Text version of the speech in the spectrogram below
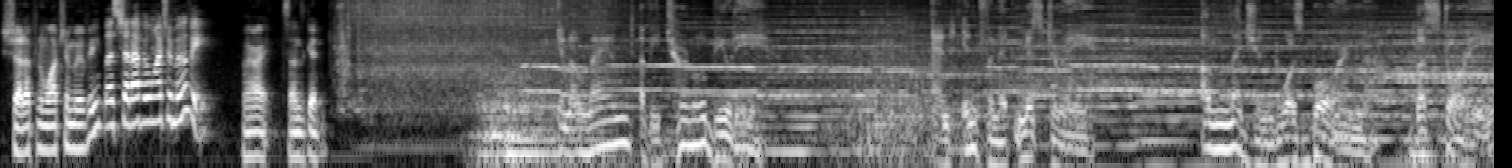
Shut up and watch a movie? Let's shut up and watch a movie. All right. Sounds good. Of eternal beauty and infinite mystery, a legend was born. The story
